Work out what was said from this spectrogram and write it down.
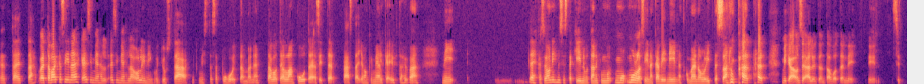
Että, että, että vaikka siinä ehkä esimiehellä, esimiehellä oli niin kuin just tämä, mistä sä puhuit, tämmöinen tavoitellaan kuuta ja sitten päästään johonkin melkein yhtä hyvään, niin ehkä se on ihmisestä kiinni, mutta ainakin mulla siinä kävi niin, että kun mä en ollut itse saanut päättää, että mikä on se älytön tavoite, niin, niin sitten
